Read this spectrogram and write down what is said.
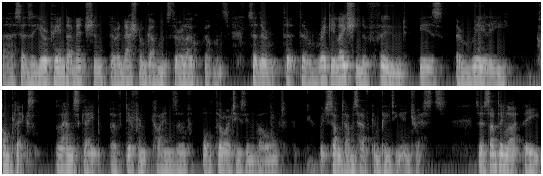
Uh, so there's a European dimension, there are national governments, there are local governments. So the, the, the regulation of food is a really complex landscape of different kinds of authorities involved, which sometimes have competing interests. So something like the,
